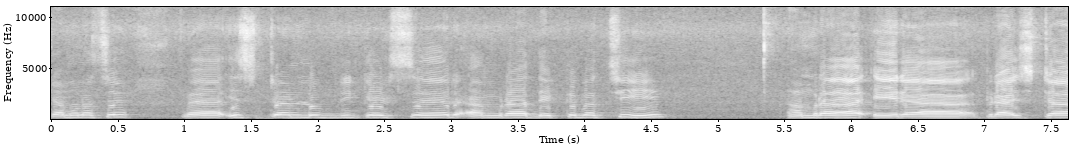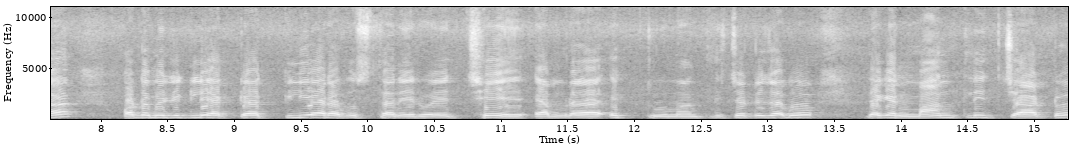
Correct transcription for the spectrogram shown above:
কেমন আছে। ইস্টার্ন লুব্রিকেটসের আমরা দেখতে পাচ্ছি, আমরা এর প্রাইসটা অটোমেটিকলি একটা ক্লিয়ার অবস্থানে রয়েছে। আমরা একটু মান্থলি চার্টে যাব। দেখেন মান্থলি চার্টও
